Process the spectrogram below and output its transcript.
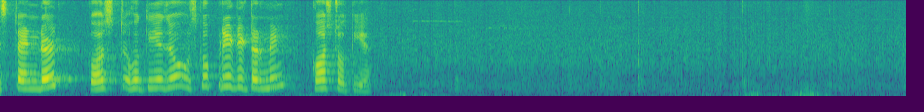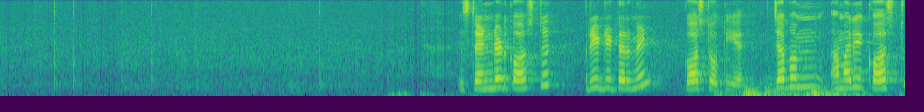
स्टैंडर्ड कॉस्ट होती है जो उसको प्री डिटर्मिंड कॉस्ट होती है। स्टैंडर्ड कॉस्ट प्रीडिटर्मिंड कॉस्ट होती है। जब हम हमारी कॉस्ट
